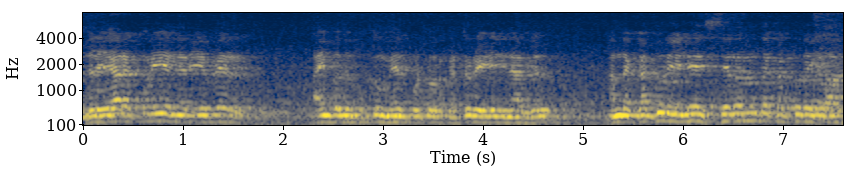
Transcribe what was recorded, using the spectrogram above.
இதில் ஏறக்குறைய நிறைய பேர் ஐம்பதுக்கும் மேற்பட்டோர் கட்டுரை எழுதினார்கள். அந்த கட்டுரையிலே சிறந்த கட்டுரைகளாக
